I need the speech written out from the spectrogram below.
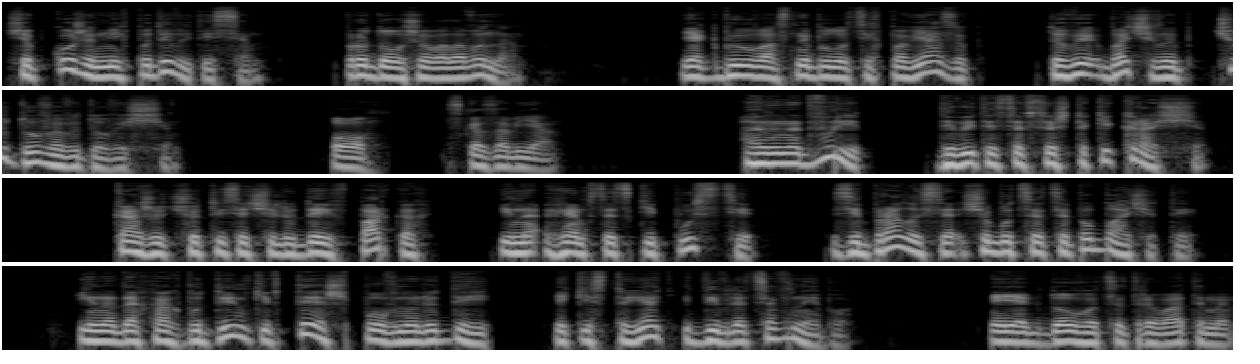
щоб кожен міг подивитися, продовжувала вона. Якби у вас не було цих пов'язок, то ви бачили б чудове видовище. О, сказав я. Але на дворі дивитися все ж таки краще. Кажуть, що тисячі людей в парках і на гемстецькій пустці зібралися, щоб оце це побачити, і на дахах будинків теж повно людей, які стоять і дивляться в небо. І як довго це триватиме?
